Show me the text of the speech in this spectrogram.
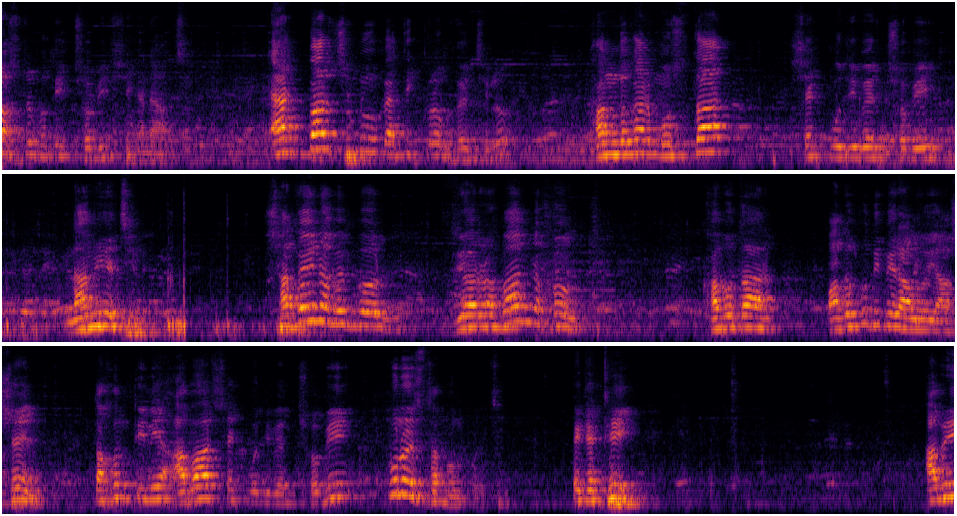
রাষ্ট্রপতির ছবি সেখানে আছে। একবার শুধু ব্যতিক্রম হয়েছিল, খন্দকার মোস্তাক শেখ মুজিবের ছবি নামিয়েছিলেন। সাতই নভেম্বর জিয়াউর রহমান যখন ক্ষমতার পাদপ্রদীপের আলোয় আসেন, তখন তিনি আবার শেখ মুজিবের ছবি পুনঃস্থাপন করেছেন। এটা ঠিক আমি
